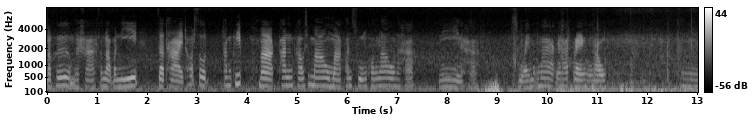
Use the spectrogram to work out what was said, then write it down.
มาเพิ่มนะคะสำหรับวันนี้จะถ่ายทอดสดทำคลิป หมากพันธุ์เขาชะเมาหมากพันธุ์สูงของเรานะคะ นี่นะคะ สวยมากๆนะคะ แปลงของเรานี่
